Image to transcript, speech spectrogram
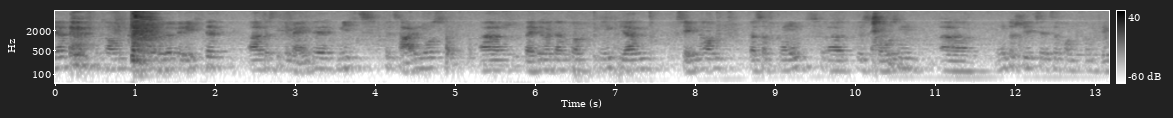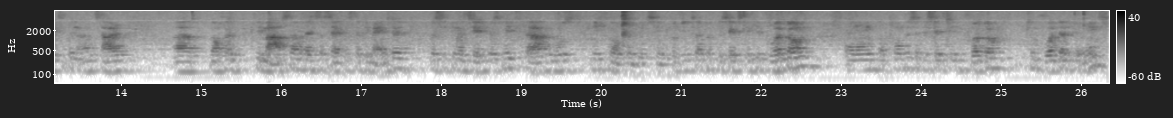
hier und haben darüber berichtet, äh, dass die Gemeinde nichts bezahlen muss, äh, weil die halt einfach intern gesehen haben, dass aufgrund äh, des großen äh, Unterschieds jetzt von, von Dezibelanzahl äh, nachher die Maßnahmen letzter seitens der Gemeinde dass sie finanziell das mittragen muss, nicht notwendig sind. Da gibt es einfach gesetzliche Vorgaben und aufgrund dieser gesetzlichen Vorgaben zum Vorteil für uns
